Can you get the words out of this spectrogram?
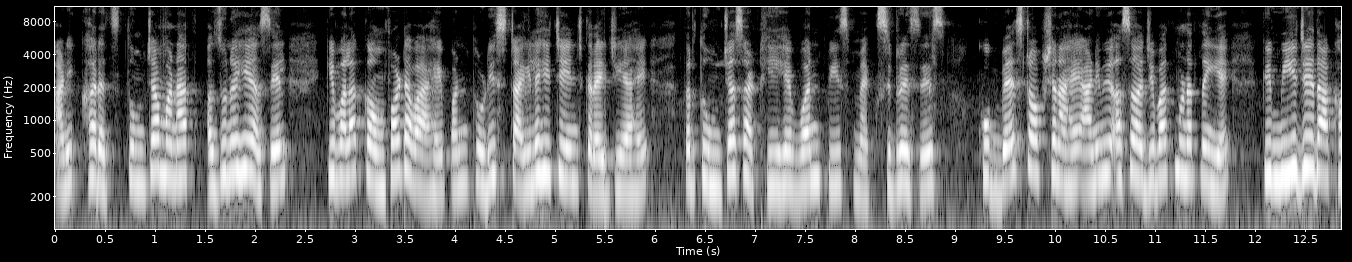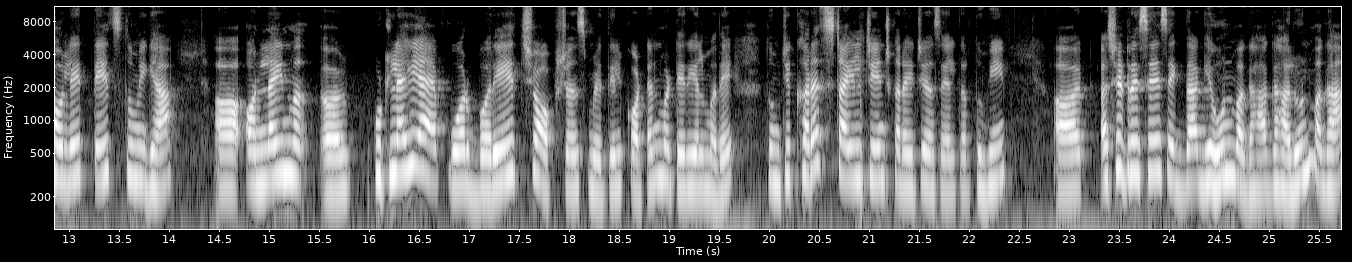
आणि खरंच तुमच्या मनात अजूनही असेल की मला कम्फर्ट हवा आहे पण थोडी स्टाईलही चेंज करायची आहे. तर तुमच्यासाठी हे वन पीस मॅक्सी ड्रेसेस खूप बेस्ट ऑप्शन आहे. आणि मी असं अजिबात म्हणत नाही आहे की मी जे दाखवले तेच तुम्ही घ्या. ऑनलाईन कुठल्याही ॲपवर बरेचसे ऑप्शन्स मिळतील. कॉटन मटेरियलमध्ये तुमची खरंच स्टाईल चेंज करायची असेल तर तुम्ही असे ड्रेसेस एकदा घेऊन बघा घालून बघा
